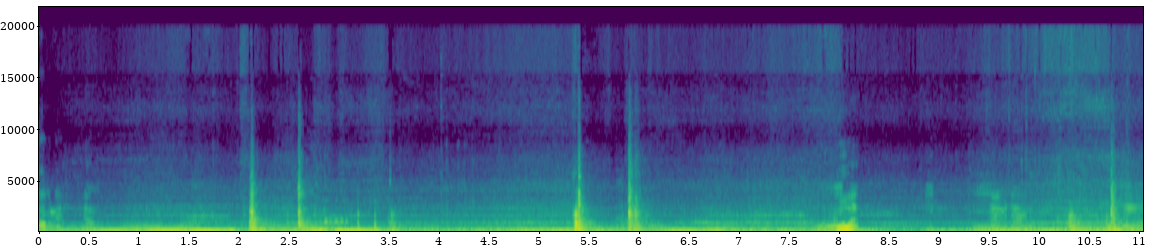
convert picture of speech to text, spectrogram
ออกเลยน้องโอ้ยกินหายไม่ได้หรอกเออ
